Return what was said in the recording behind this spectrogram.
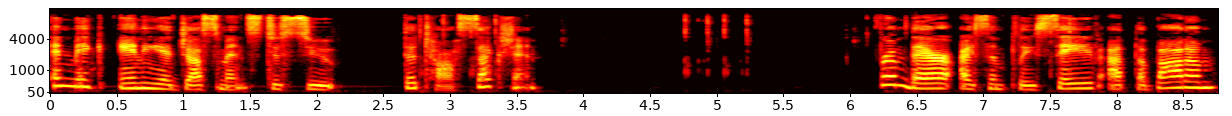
and make any adjustments to suit the toss section. From there, I simply save at the bottom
